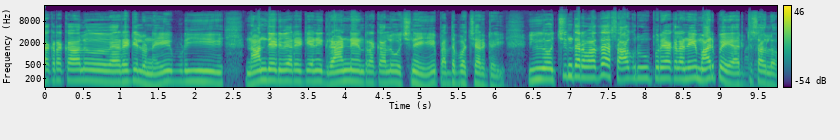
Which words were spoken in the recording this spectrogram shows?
రకరకాల వెరైటీలు ఉన్నాయి. ఇప్పుడు ఈ నాందేడి వెరైటీ అని గ్రాండ్ నేన్ రకాలు వచ్చినాయి పెద్ద పచ్చి అరటి. ఇవి వచ్చిన తర్వాత సాగు రూపురేఖలు అనేవి మారిపోయాయి అరటి సాగులో.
